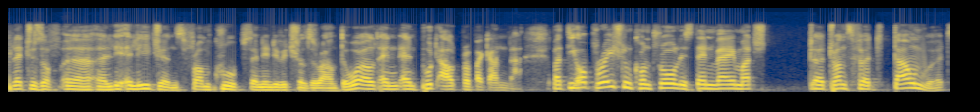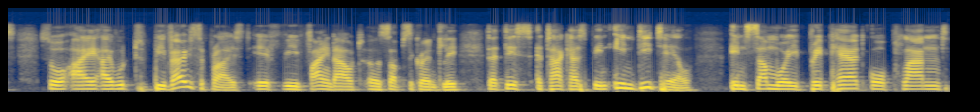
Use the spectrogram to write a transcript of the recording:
pledges of uh, allegiance from groups and individuals around the world and, and put out propaganda. But the operational control is then very much uh, transferred downwards. So I, I, would be very surprised if we find out uh, subsequently that this attack has been in detail, in some way prepared or planned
